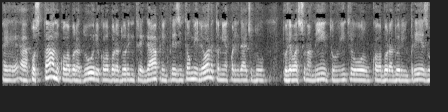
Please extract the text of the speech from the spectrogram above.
é, apostar no colaborador e o colaborador entregar para a empresa, então melhora também a qualidade do, do relacionamento entre o colaborador e a empresa,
